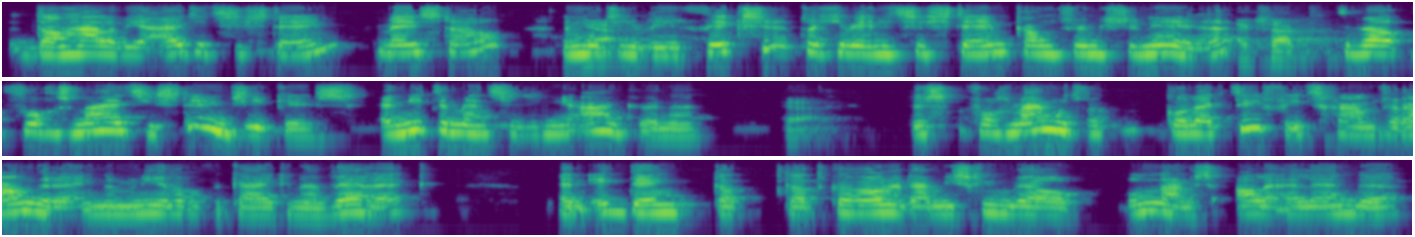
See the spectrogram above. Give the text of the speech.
dan halen we je uit het systeem meestal. Dan moeten je weer fixen tot je weer in het systeem kan functioneren. Exact. Terwijl volgens mij het systeem ziek is en niet de mensen die het niet aankunnen. Dus volgens mij moeten we collectief iets gaan veranderen in de manier waarop we kijken naar werk. En ik denk dat, dat corona daar misschien wel, ondanks alle ellende,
